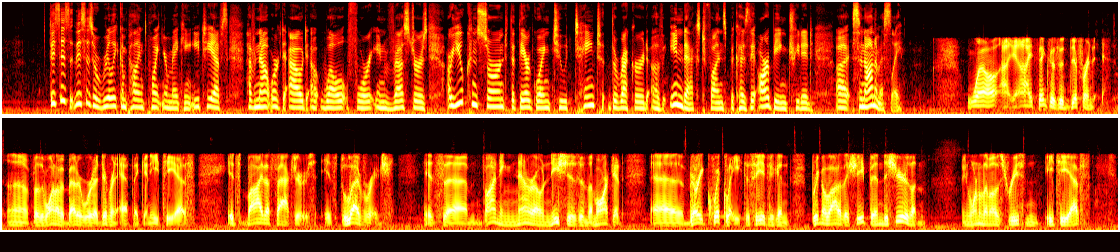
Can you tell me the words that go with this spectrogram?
This is this is a really compelling point you're making. ETFs have not worked out uh, well for investors. Are you concerned that they are going to taint the record of indexed funds because they are being treated uh, synonymously? Well, I, I think there's a different, uh, for the want of a better word, a different ethic in ETFs. It's by the factors. It's leverage. It's uh, finding narrow niches in the market uh, very quickly to see if you can bring a lot of the sheep in to shear them. I mean, one of the most recent ETFs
